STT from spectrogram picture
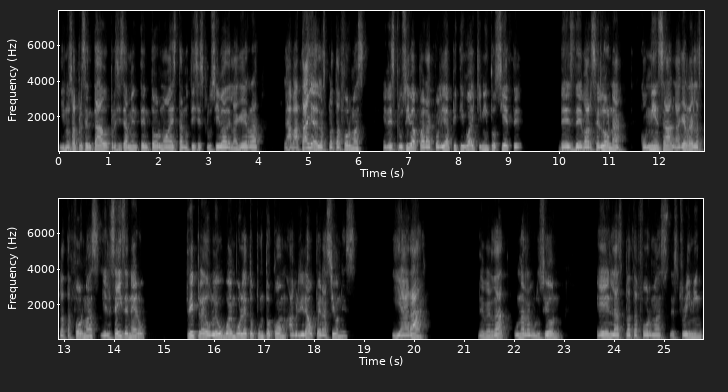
y nos ha presentado precisamente en torno a esta noticia exclusiva de la guerra, la batalla de las plataformas en exclusiva para actualidad PTY 507. Desde Barcelona comienza la guerra de las plataformas y el 6 de enero www.buenboleto.com abrirá operaciones y hará de verdad una revolución en las plataformas de streaming,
